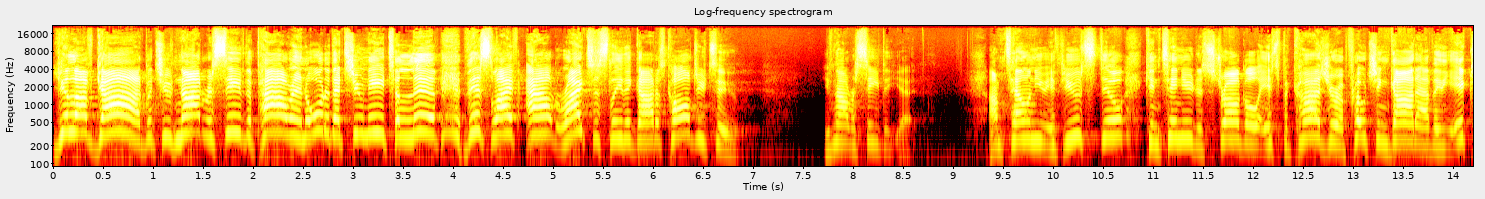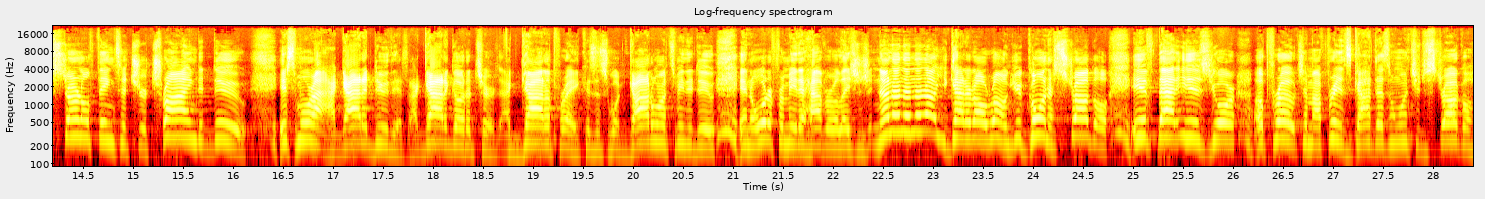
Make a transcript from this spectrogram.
You love God, but you've not received the power in order that you need to live this life out righteously that God has called you to. You've not received it yet. I'm telling you, if you still continue to struggle, it's because you're approaching God out of the external things that you're trying to do. It's more, I gotta do this. I gotta go to church. I gotta pray because it's what God wants me to do in order for me to have a relationship. No, no, no, no, no. You got it all wrong. You're going to struggle if that is your approach. And my friends, God doesn't want you to struggle.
